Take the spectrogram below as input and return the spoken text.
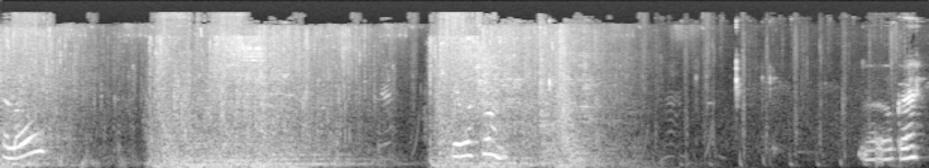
Hello? Yeah, what you want? Uh, okay.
